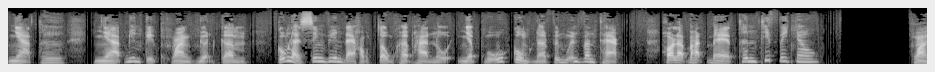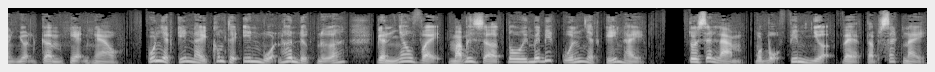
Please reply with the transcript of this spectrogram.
nhà thơ, nhà biên kịch Hoàng Nhuận Cầm, cũng là sinh viên Đại học Tổng hợp Hà Nội nhập ngũ cùng đợt với Nguyễn Văn Thạc. Họ là bạn bè thân thiết với nhau. Hoàng Nhuận Cầm nghẹn ngào. Cuốn nhật ký này không thể in muộn hơn được nữa. Gần nhau vậy mà bây giờ tôi mới biết cuốn nhật ký này. Tôi sẽ làm một bộ phim nhựa về tập sách này.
